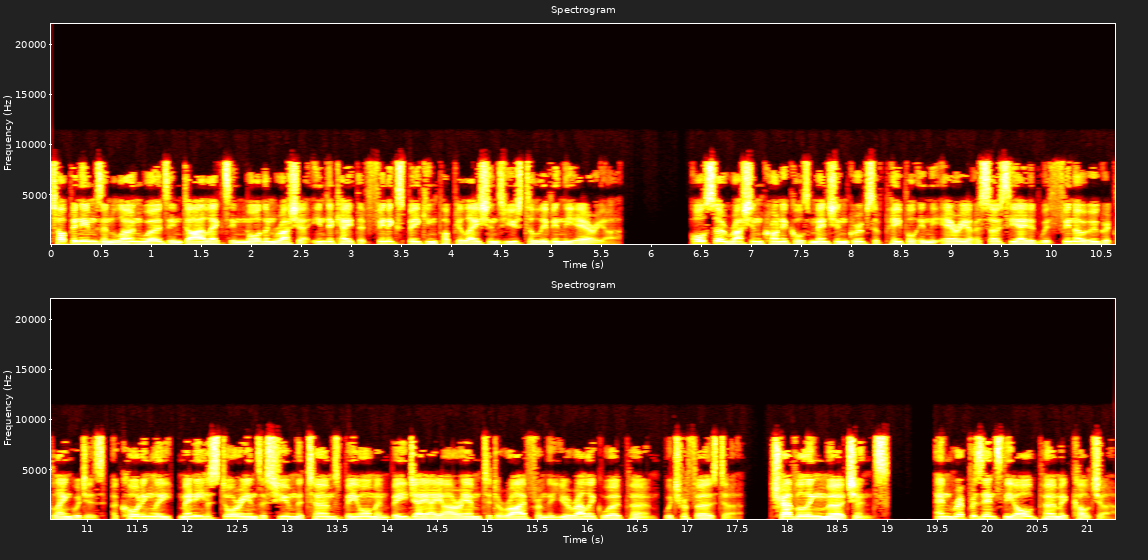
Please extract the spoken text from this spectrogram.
Toponyms and loanwords in dialects in northern Russia indicate that Finnic-speaking populations used to live in the area. Also Russian chronicles mention groups of people in the area associated with Finno-Ugric languages. Accordingly, many historians assume the terms Biorm and Bjarm to derive from the Uralic word perm, which refers to traveling merchants and represents the old Permic culture.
